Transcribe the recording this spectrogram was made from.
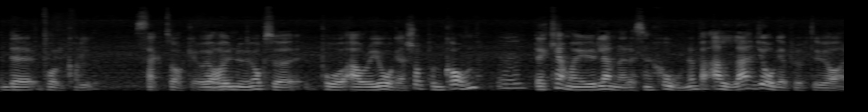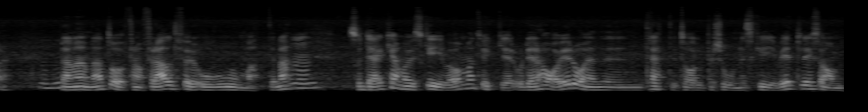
Där folk har sagt saker. Och jag har ju nu också på ouryogashop.com. Mm. Där kan man ju lämna recensioner på alla yogaprodukter vi har. Mm. Bland annat då framförallt för OO-mattorna. Mm. Så där kan man ju skriva vad man tycker. Och där har ju då en, en 30-tal personer skrivit liksom.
